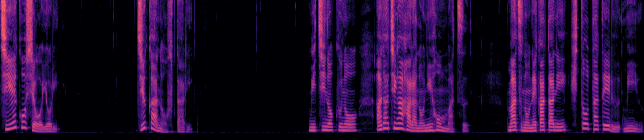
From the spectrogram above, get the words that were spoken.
知恵子賞より、樹下の二人。道の区の足立ヶ原の二本松。松の根方に人立てるみゆ。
